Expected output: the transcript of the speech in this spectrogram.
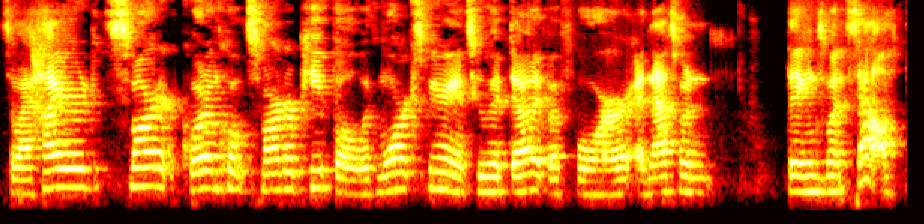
So I hired smarter, quote unquote, smarter people with more experience who had done it before. And that's when things went south.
